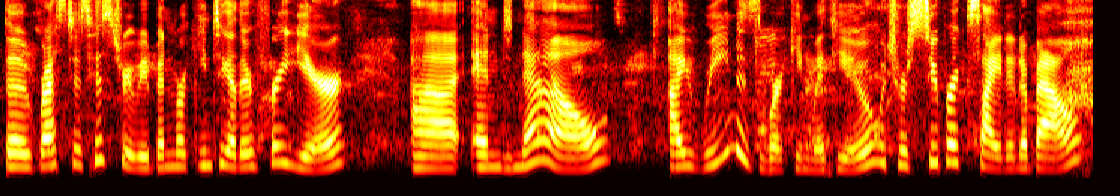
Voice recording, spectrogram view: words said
the rest is history. We've been working together for a year, uh, and now Irene is working with you, which we're super excited about.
